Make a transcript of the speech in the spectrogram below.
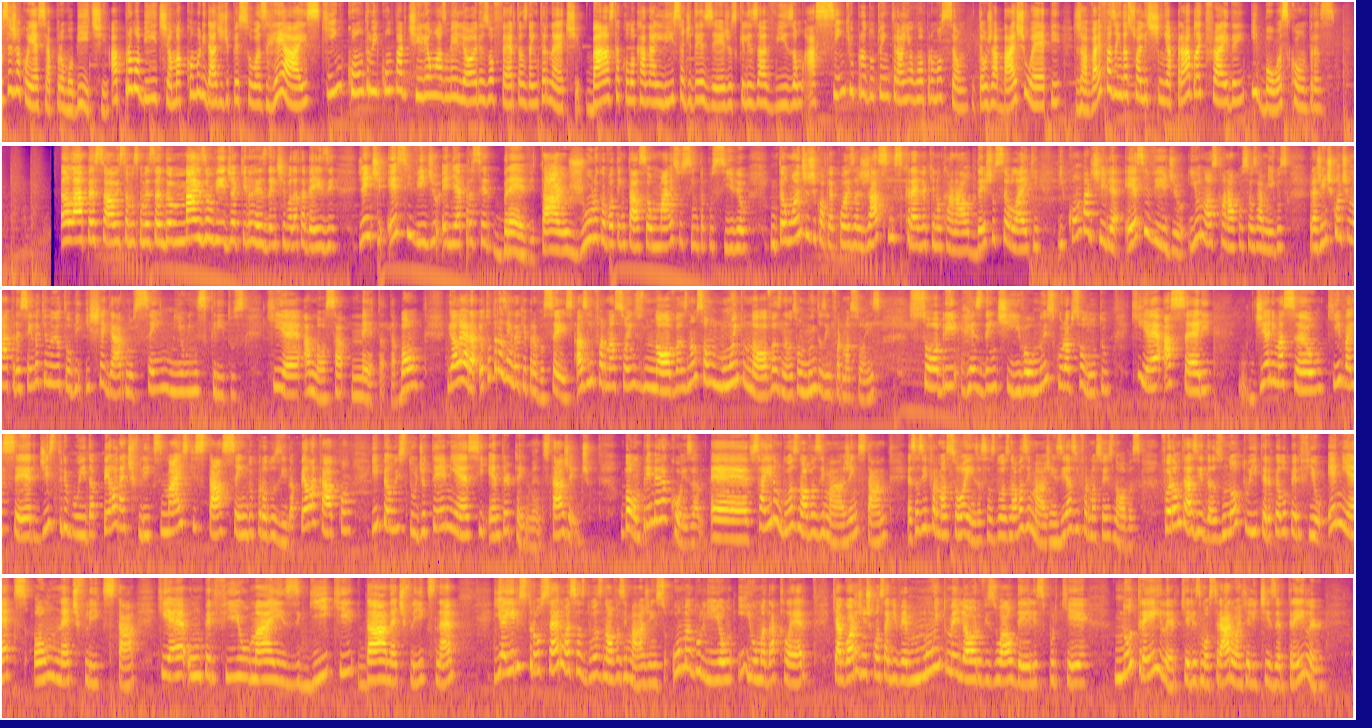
Você já conhece a Promobit? A Promobit é uma comunidade de pessoas reais que encontram e compartilham as melhores ofertas da internet. Basta colocar na lista de desejos que eles avisam assim que o produto entrar em alguma promoção. Então já baixa o app, já vai fazendo a sua listinha para Black Friday e boas compras. Olá pessoal, estamos começando mais um vídeo aqui no Resident Evil Database. Gente, esse vídeo ele é para ser breve, tá? Eu juro que eu vou tentar ser o mais sucinta possível. Então antes de qualquer coisa, já se inscreve aqui no canal, deixa o seu like e compartilha esse vídeo e o nosso canal com seus amigos pra gente continuar crescendo aqui no YouTube e chegar nos 100 mil inscritos que é a nossa meta, tá bom? Galera, eu tô trazendo aqui pra vocês as informações novas, não são muito novas, não são muitas informações, sobre Resident Evil no escuro absoluto, que é a série de animação que vai ser distribuída pela Netflix, mas que está sendo produzida pela Capcom e pelo estúdio TMS Entertainment, tá, gente? Bom, primeira coisa, é, saíram duas novas imagens, tá? Essas informações, essas duas novas imagens e as informações novas foram trazidas no Twitter pelo perfil NX on Netflix, tá? Que é um perfil mais geek da Netflix, né? E aí eles trouxeram essas duas novas imagens, uma do Leon e uma da Claire, que agora a gente consegue ver muito melhor o visual deles, porque no trailer que eles mostraram, aquele teaser trailer,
